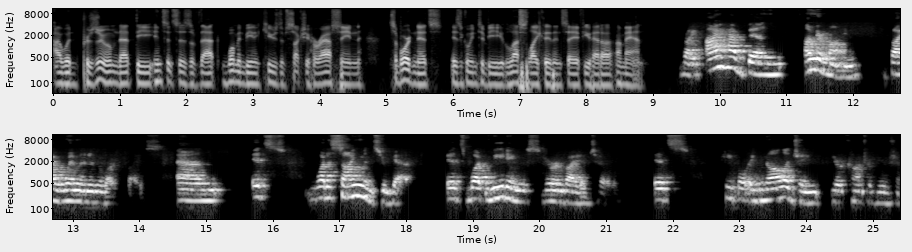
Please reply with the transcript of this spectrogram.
I would presume that the instances of that woman being accused of sexually harassing subordinates is going to be less likely than, say, if you had a, a man. Right. I have been undermined by women in the workplace. And it's what assignments you get, it's what meetings you're invited to, it's people acknowledging your contribution.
